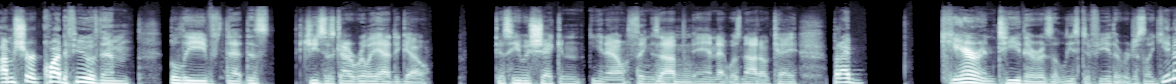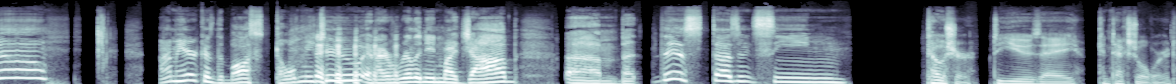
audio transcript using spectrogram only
I'm sure quite a few of them believed that this Jesus guy really had to go because he was shaking, you know, things up Mhm. and it was not okay. But I guarantee there was at least a few that were just like, you know, I'm here because the boss told me to, and I really need my job. Um, but this doesn't seem kosher to use a contextual word.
